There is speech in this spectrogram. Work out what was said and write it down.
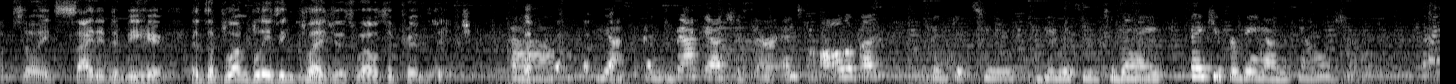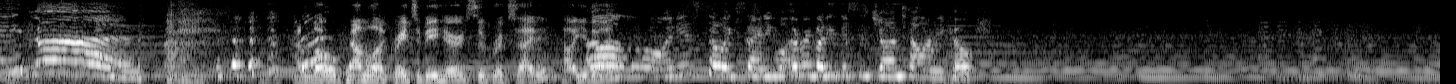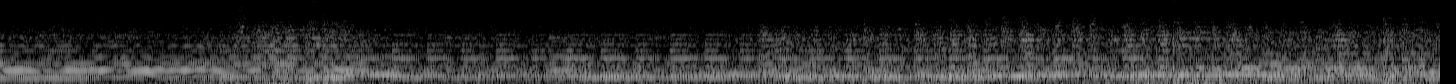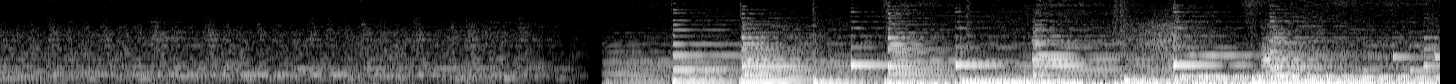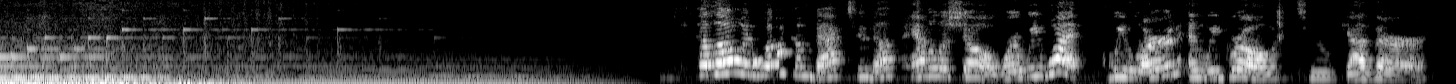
I'm so excited to be here. It's a plum pleasing pleasure as well as a privilege. uh, yes, and back at you, sir. And to all of us that get to be with you today, thank you for being on the Pamela Show. Hey, John! Hello, Pamela. Great to be here. Super excited. How are you doing? Oh, it is so exciting. Well, everybody, this is John Tallarico. To the Pamela Show, where we what? We learn and we grow together.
